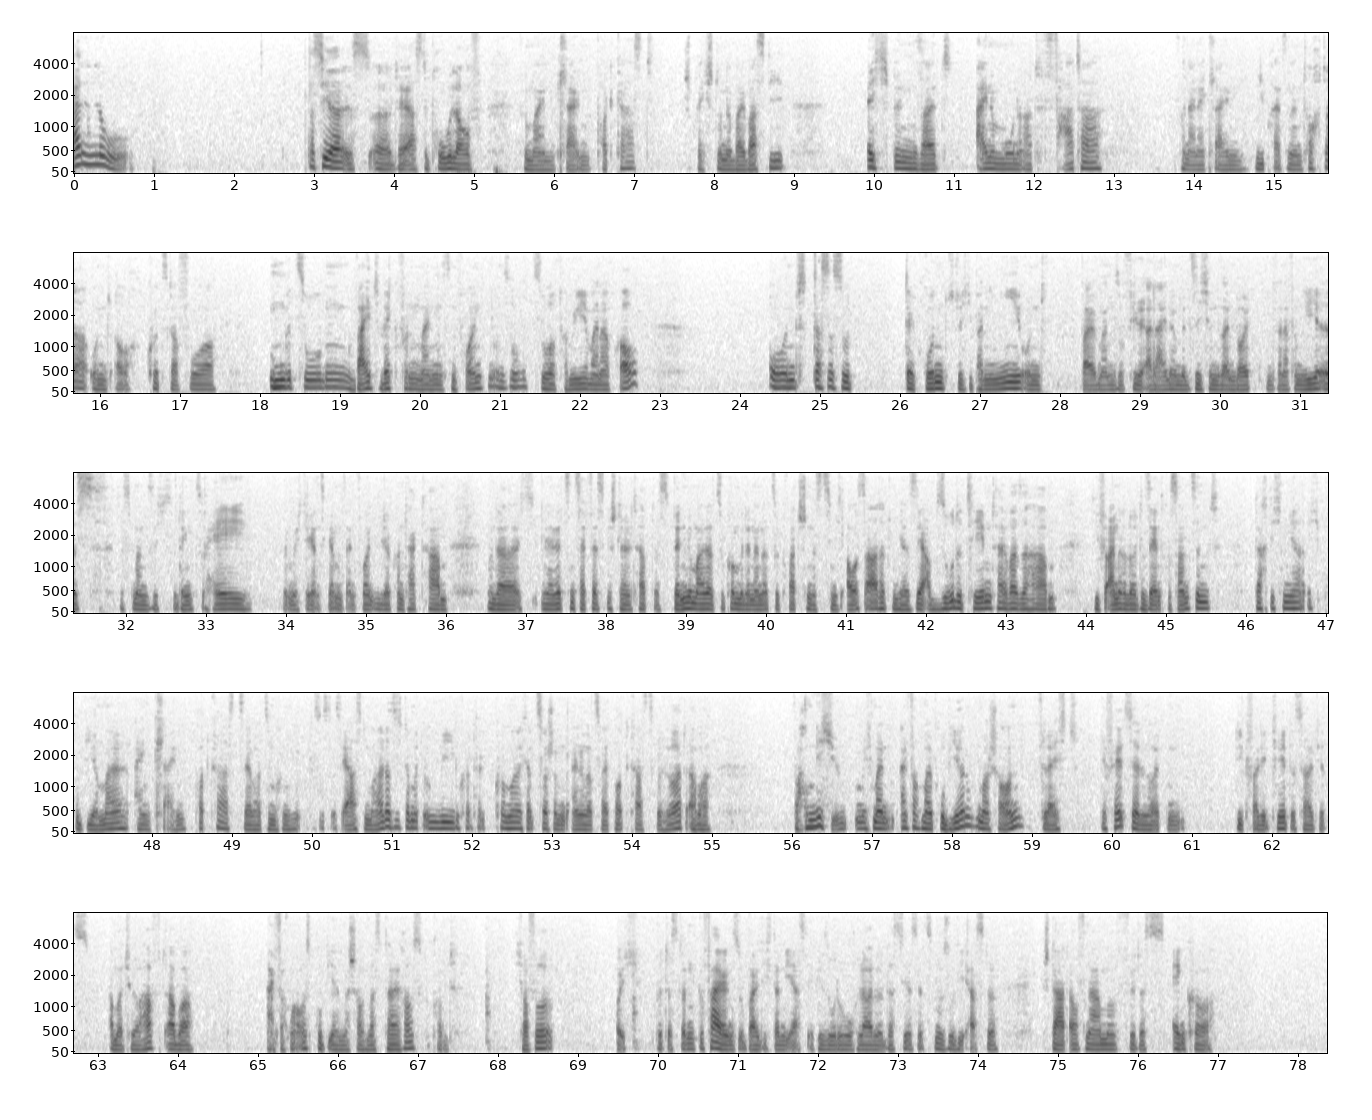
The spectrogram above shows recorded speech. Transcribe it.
Hallo. Das hier ist äh, der erste Probelauf für meinen kleinen Podcast Sprechstunde bei Basti. Ich bin seit einem Monat Vater von einer kleinen liebreizenden Tochter und auch kurz davor umgezogen, weit weg von meinen ganzen Freunden und so, zur Familie meiner Frau. Und das ist so der Grund durch die Pandemie und weil man so viel alleine mit sich und seinen Leuten, mit seiner Familie ist, dass man sich so denkt, so hey, man möchte ganz gerne mit seinen Freunden wieder Kontakt haben. Und da ich in der letzten Zeit festgestellt habe, dass wenn wir mal dazu kommen, miteinander zu quatschen, das ziemlich ausartet und wir sehr absurde Themen teilweise haben, die für andere Leute sehr interessant sind, dachte ich mir, ich probiere mal einen kleinen Podcast selber zu machen. Das ist das erste Mal, dass ich damit irgendwie in Kontakt komme. Ich habe zwar schon ein oder zwei Podcasts gehört, aber warum nicht? Ich meine, einfach mal probieren, mal schauen. Vielleicht gefällt es ja den Leuten. Die Qualität ist halt jetzt amateurhaft, aber einfach mal ausprobieren, mal schauen, was da herauskommt. Ich hoffe, euch wird das dann gefallen, sobald ich dann die erste Episode hochlade. Das hier ist jetzt nur so die erste Startaufnahme für das Anchor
